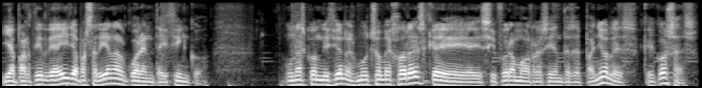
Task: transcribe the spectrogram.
y a partir de ahí ya pasarían al 45%. Unas condiciones mucho mejores que si fuéramos residentes españoles. ¿Qué cosas?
